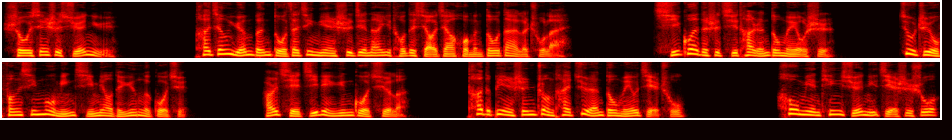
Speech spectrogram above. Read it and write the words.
首先是雪女，她将原本躲在镜面世界那一头的小家伙们都带了出来。奇怪的是，其他人都没有事。就只有方心莫名其妙的晕了过去，而且即便晕过去了，他的变身状态居然都没有解除。后面听雪女解释说，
